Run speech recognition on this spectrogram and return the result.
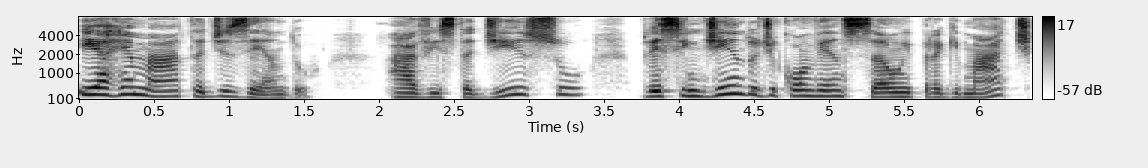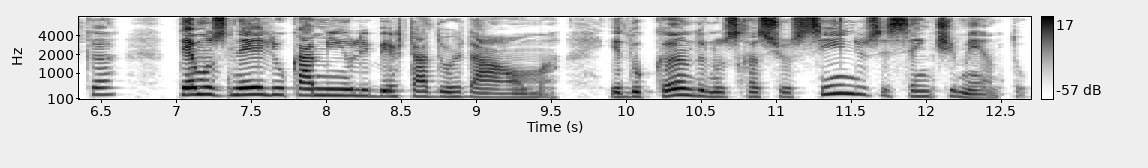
E arremata dizendo: à vista disso, prescindindo de convenção e pragmática, temos nele o caminho libertador da alma, educando-nos raciocínios e sentimento,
